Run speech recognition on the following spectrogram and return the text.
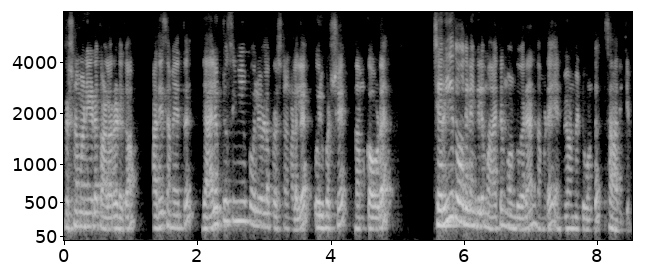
കൃഷ്ണമണിയുടെ കളർ എടുക്കാം. അതേ സമയത്ത് ഗാലക്ടോസിമിയ പോലെയുള്ള പ്രശ്നങ്ങളിൽ ഒരുപക്ഷെ നമുക്ക് അവിടെ ചെറിയ തോതിലെങ്കിലും മാറ്റം കൊണ്ടുവരാൻ നമ്മുടെ എൻവയോൺമെന്റ് കൊണ്ട് സാധിക്കും.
